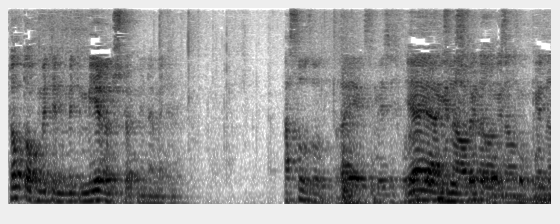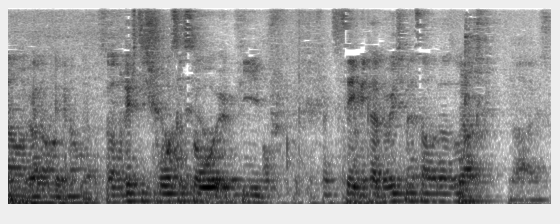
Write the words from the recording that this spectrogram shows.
Doch, doch, mit den, mit den mehreren Stöcken in der Mitte. Achso, so dreiecksmäßig. Ja, ja, oben so genau, Stöcke genau, genau, genau, Ja, genau, okay. genau. So ein richtig großes, so irgendwie Auf Fenster. 10 Meter Durchmesser oder so. Ja, nice.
